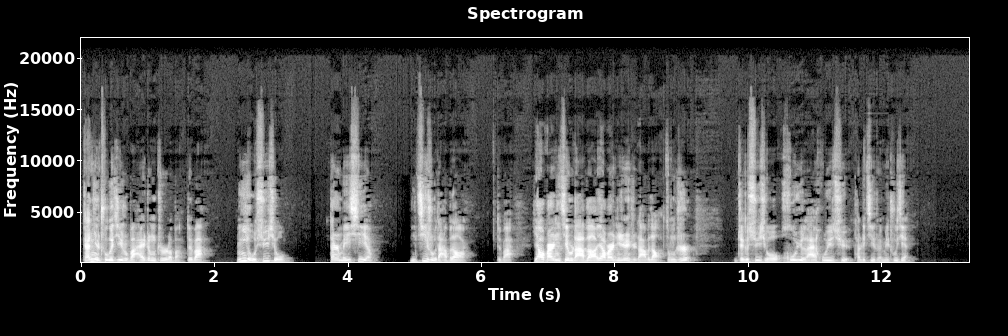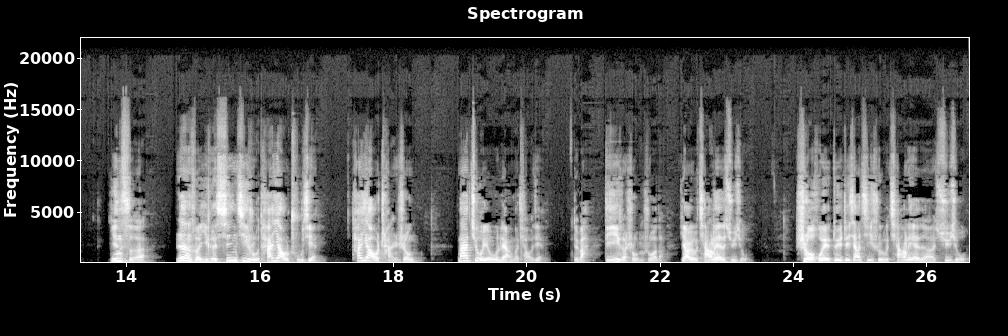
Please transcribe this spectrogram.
赶紧出个技术把癌症治了吧，对吧？你有需求，但是没戏啊，你技术达不到，对吧？要不然你技术达不到，要不然你认识达不到。总之，这个需求呼吁来呼吁去，它的技术也没出现，因此。任何一个新技术，它要出现，它要产生，那就有两个条件，对吧？第一个是我们说的要有强烈的需求，社会对这项技术有强烈的需求，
